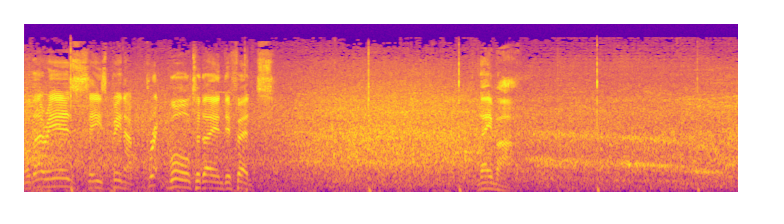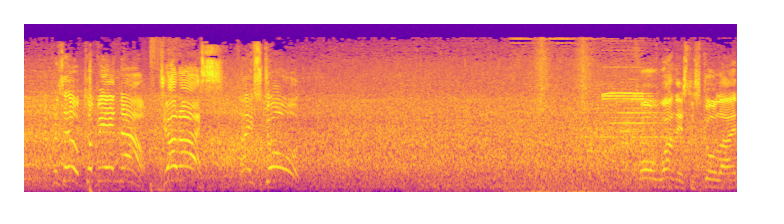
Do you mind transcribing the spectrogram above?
Well, there he is. He's been a brick wall today in defence. Neymar. Brazil could be in now. Jonas! They scored! 4-1 is the scoreline.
